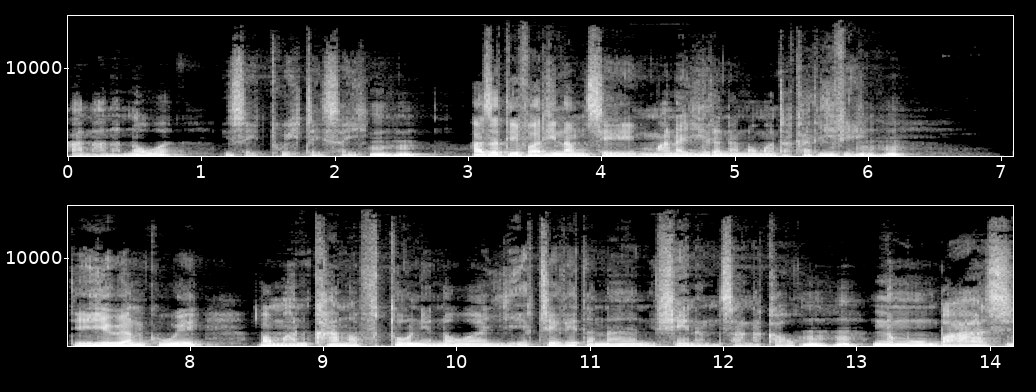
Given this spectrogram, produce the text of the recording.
anananao izay toetra izay mhm. aza de variana am'izay manahirana anao mandrakariva e mhm. de eo ihany koa hoe mba manokana fotoana ianao a hieritrieretana ny fiainan'ny zanakao ny momba azy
